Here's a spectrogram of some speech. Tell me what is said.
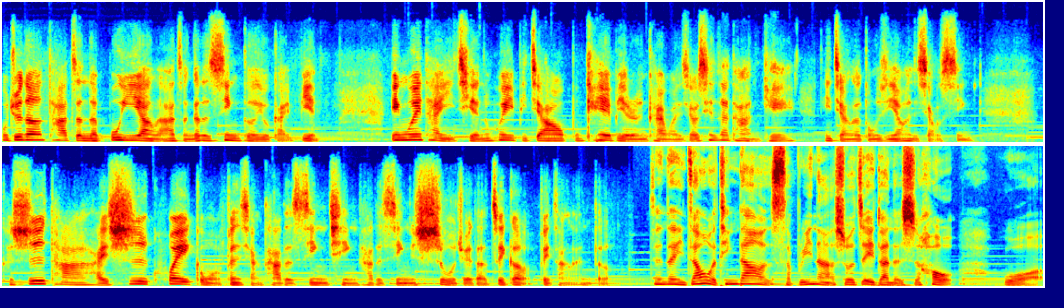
我觉得他真的不一样了，他整个的性格有改变，因为他以前会比较不 care 别人开玩笑，现在他很 care，你讲的东西要很小心。可是他还是会跟我分享他的心情、他的心事，我觉得这个非常难得。真的，你知道我听到 Sabrina 说这一段的时候，我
